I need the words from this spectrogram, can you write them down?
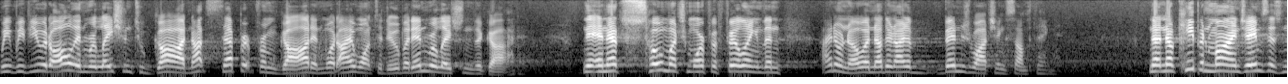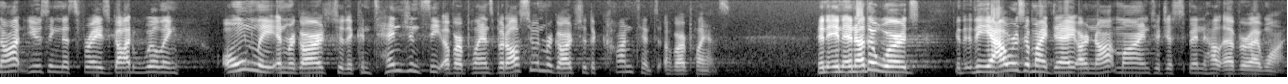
we, we view it all in relation to God, not separate from God and what I want to do, but in relation to God. And that's so much more fulfilling than, I don't know, another night of binge watching something. Now, now keep in mind, James is not using this phrase, God willing, only in regards to the contingency of our plans, but also in regards to the content of our plans. In, in, in other words, the hours of my day are not mine to just spend however I want.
